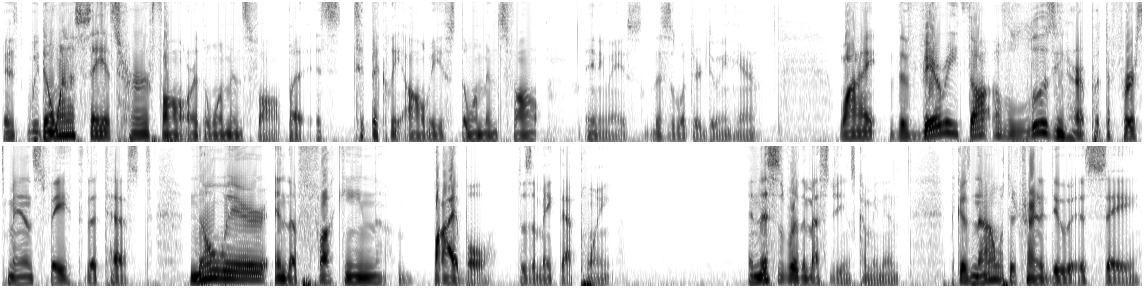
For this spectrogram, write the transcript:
It, we don't want to say it's her fault or the woman's fault, but it's typically always the woman's fault. Anyways, this is what they're doing here. Why, the very thought of losing her put the first man's faith to the test. Nowhere in the fucking Bible does it make that point. And this is where the messaging is coming in. Because now what they're trying to do is say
